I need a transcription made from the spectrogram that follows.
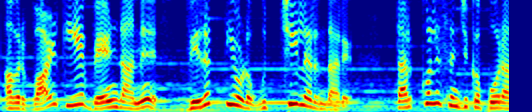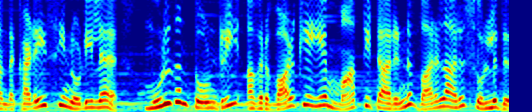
அவர் வாழ்க்கையே வேண்டான்னு விரக்தியோட உச்சியில இருந்தாரு. தற்கொலை செஞ்சுக்க போற அந்த கடைசி நொடியில முருகன் தோன்றி அவர் வாழ்க்கையே மாத்திட்டாருன்னு வரலாறு சொல்லுது.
